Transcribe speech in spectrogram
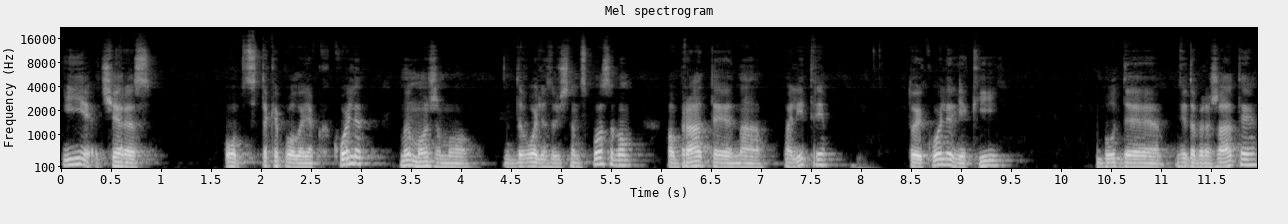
І через таке поле, як колір, ми можемо доволі зручним способом обрати на палітрі той колір, який буде відображати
